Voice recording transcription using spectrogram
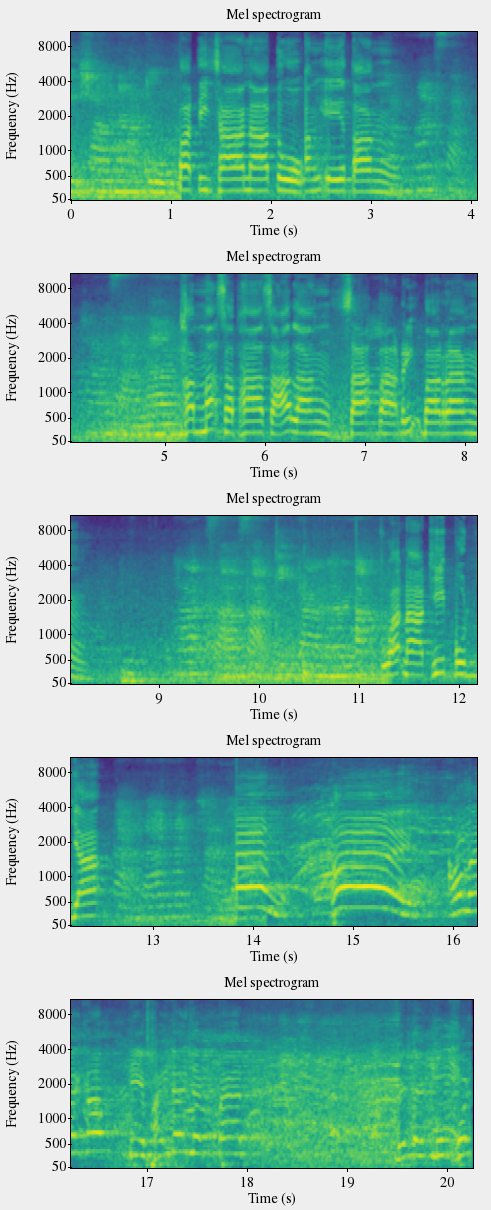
ปิชานาตูปฏิชานาตุตังเอตัง ธรรมสภาสาลังสะปริบารังพระสาสติกานังวนาทิปุญญะตารานัทธาตั้งเฮ้ย เอาเลยครับ ที่ไผได้เลขแปด เป็นเลขมงคล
